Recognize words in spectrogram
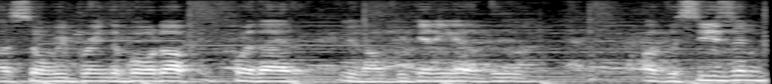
Uh, so we bring the boat up for that you know beginning of the of the season.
